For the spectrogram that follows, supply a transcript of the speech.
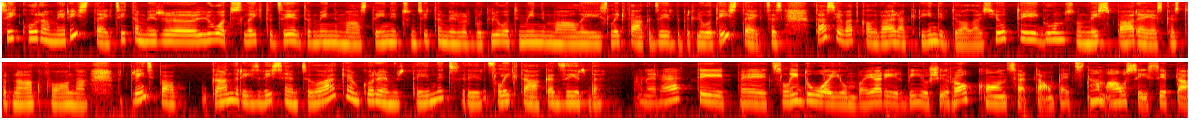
Cik kuram ir izteikti, citam ir ļoti slikta dzirde minimāls tīnīts, un citam ir varbūt ļoti minimāli sliktāka dzirde, bet ļoti izteikts. Tas jau atkal vairāk ir individuālais jutīgums un viss pārējais, kas tur nāk fonā. Bet principā gandrīz visiem cilvēkiem, kuriem ir tīnīts, ir sliktāka dzirde. Nereti pēc lidojuma, vai arī ir bijuši roka koncertā, un pēc tam ausīs ir tā,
